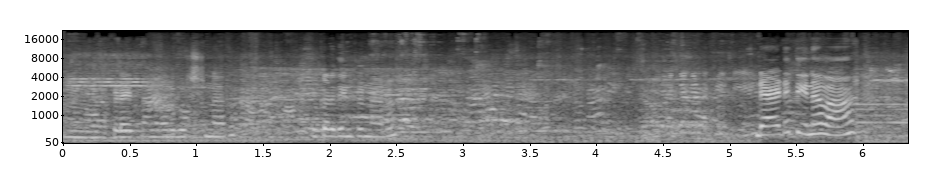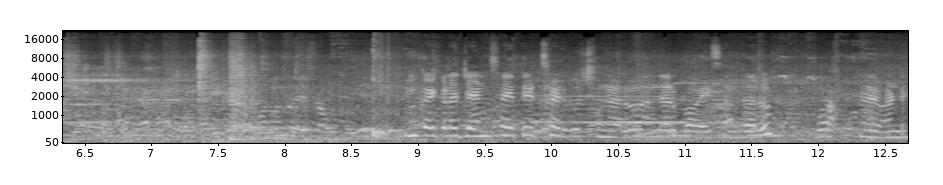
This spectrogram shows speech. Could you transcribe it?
ఉమ్, ఇక్కడైతే అందరు కూర్చున్నారు. ఇక్కడ తింటున్నారు. డాడీ తినవా? ఇంకా ఇక్కడ జెంట్స్ అయితే ఇటు సైడ్ కూర్చున్నారు. అందరు బాయ్స్ అందరూ. ఇవ్వండి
